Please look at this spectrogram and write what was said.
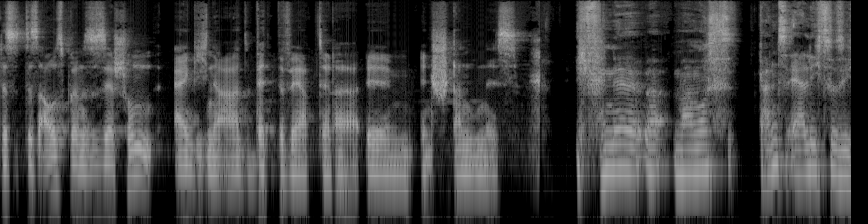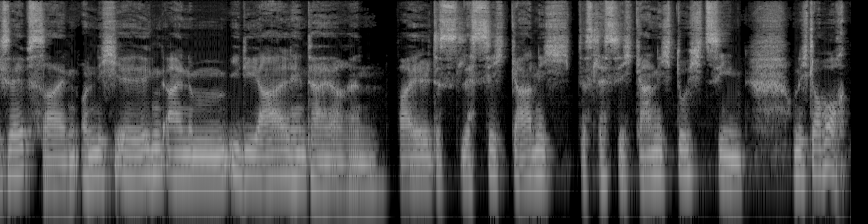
das, das ausbremsen? Das ist ja schon eigentlich eine Art Wettbewerb, der da ähm, entstanden ist. Ich finde, man muss ganz ehrlich zu sich selbst sein und nicht irgendeinem Ideal hinterherrennen, weil das lässt sich gar nicht, das lässt sich gar nicht durchziehen. Und ich glaube auch,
